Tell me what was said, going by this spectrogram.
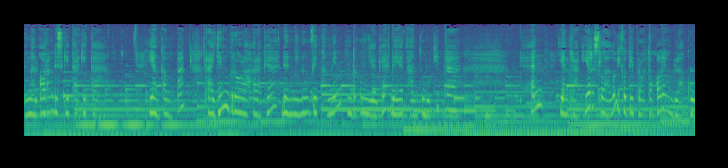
dengan orang di sekitar kita. Yang keempat, rajin berolahraga dan minum vitamin untuk menjaga daya tahan tubuh kita. Dan yang terakhir, selalu ikuti protokol yang berlaku.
